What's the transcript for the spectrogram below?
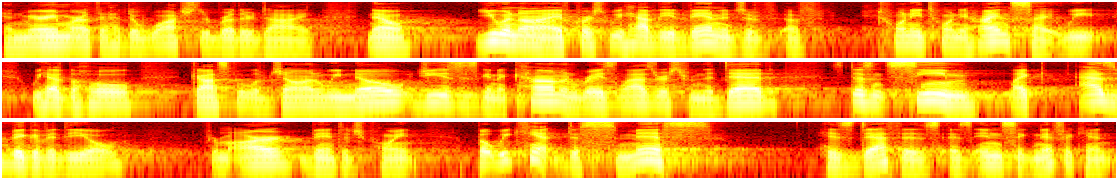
And Mary and Martha had to watch their brother die. Now, you and I, of course, we have the advantage of, of 2020 hindsight. We, we have the whole Gospel of John. We know Jesus is going to come and raise Lazarus from the dead. It doesn't seem like as big of a deal from our vantage point, but we can't dismiss his death as, as insignificant.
